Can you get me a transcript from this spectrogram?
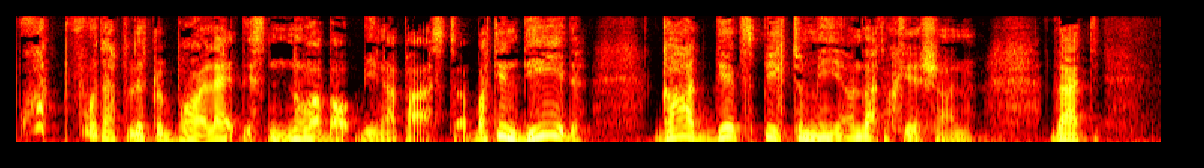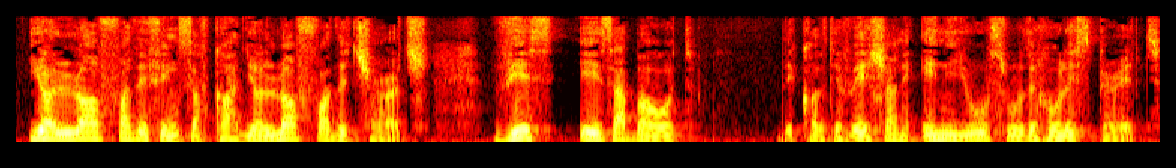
what would a little boy like this know about being a pastor? But indeed, God did speak to me on that occasion that your love for the things of God, your love for the church, this is about the cultivation in you through the Holy Spirit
